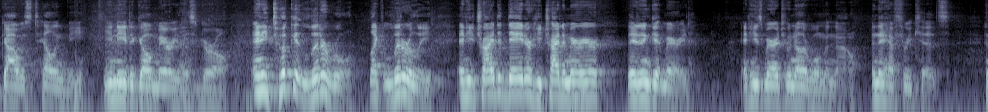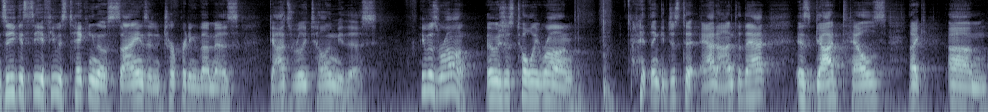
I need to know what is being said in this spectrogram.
God was telling me, you need to go marry this girl. And he took it literal, like literally. And he tried to date her, he tried to marry her. They didn't get married. And he's married to another woman now. And they have three kids. And so you can see if he was taking those signs and interpreting them as, God's really telling me this, he was wrong. It was just totally wrong. I think just to add on to that is God tells, like, um,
